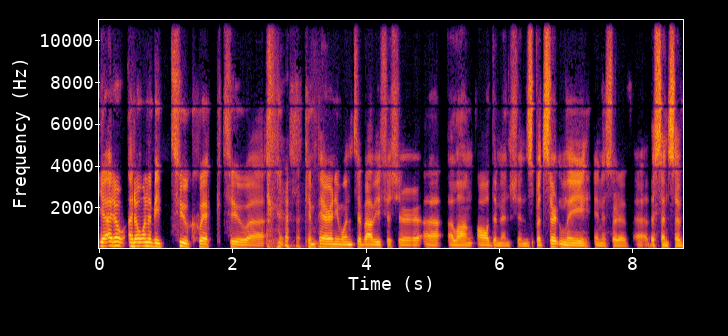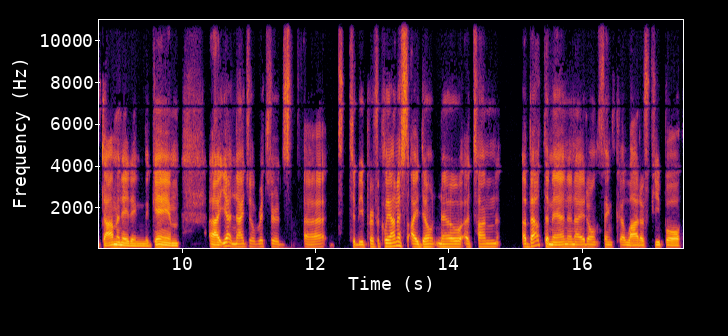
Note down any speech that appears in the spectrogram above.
Yeah, I don't. I don't want to be too quick to uh, compare anyone to Bobby Fischer uh, along all dimensions, but certainly in a sort of uh, the sense of dominating the game. Uh, yeah, Nigel Richards. Uh, to be perfectly honest, I don't know a ton about the man, and I don't think a lot of people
